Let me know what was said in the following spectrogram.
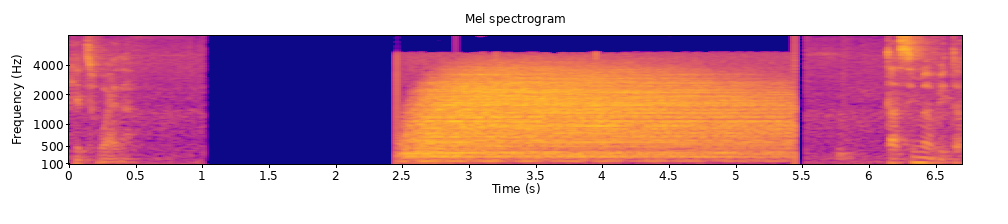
geht's weiter. Da sind wir wieder.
